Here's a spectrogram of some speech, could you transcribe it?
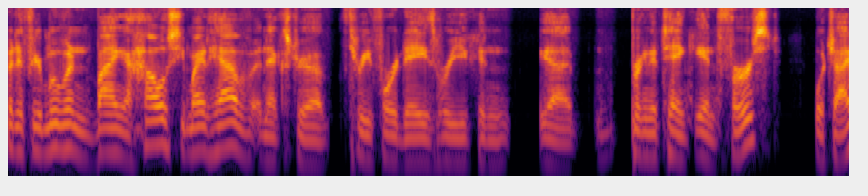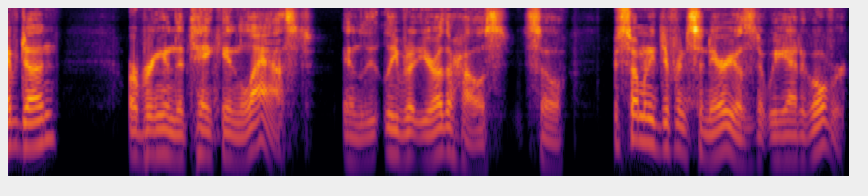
But if you're moving buying a house, you might have an extra three four days where you can uh, bring the tank in first, which I've done, or bring in the tank in last and leave it at your other house. So there's so many different scenarios that we got to go over.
